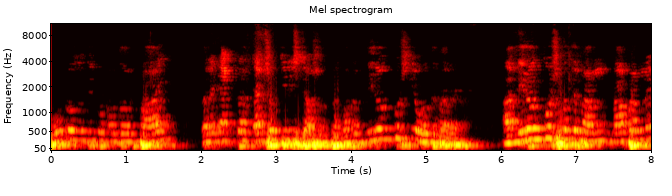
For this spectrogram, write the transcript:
ভোটও যদি কোনো দল পায়, তাহলে একটা একশো তিরিশটা আসন পায়। অর্থাৎ নিরঙ্কুশ কেউ হতে পারবে না। আর নিরঙ্কুশ হতে পার- না পারলে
